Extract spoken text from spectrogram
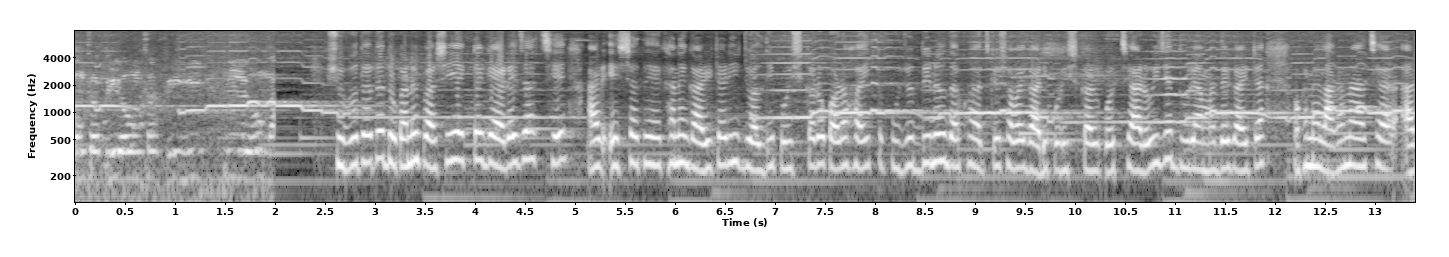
ओम सर फ्री ओम सर फ्री ओम শুভদাদা দোকানের পাশেই একটা গ্যারেজ আছে, আর এর সাথে এখানে গাড়ি টাড়ি জল দিয়ে পরিষ্কারও করা হয়। তো পুজোর দিনেও দেখো আজকে সবাই গাড়ি পরিষ্কার করছে, আর ওই যে দূরে আমাদের গাড়িটা ওখানে লাগানো আছে, আর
